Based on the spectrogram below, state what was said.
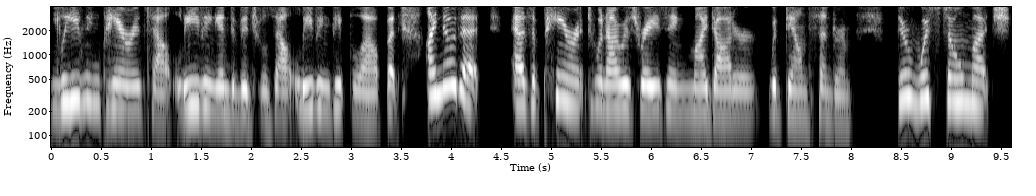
leaving parents out leaving individuals out leaving people out but i know that as a parent when i was raising my daughter with down syndrome there was so much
